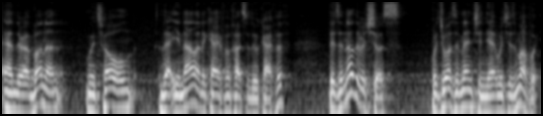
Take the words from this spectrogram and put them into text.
and the Rabbanan, which hold that you're not allowed to carry from Chatzah to a Karfif, there's another Rishus, which wasn't mentioned yet, which is Mavui.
